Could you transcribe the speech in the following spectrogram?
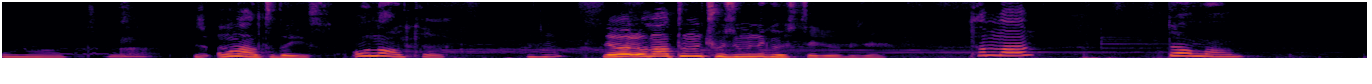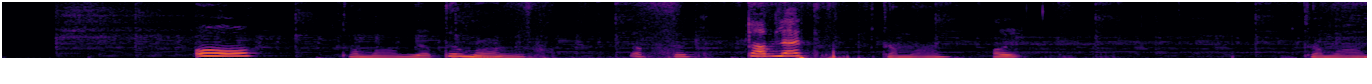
16. Biz 16'dayız. 16. Hı hı. Level 16'nın çözümünü gösteriyor bize. Tamam. Tamam. O Tamam yaptık Tamam. onu. Yaptık. Tablet. Tamam. Ay. Tamam.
